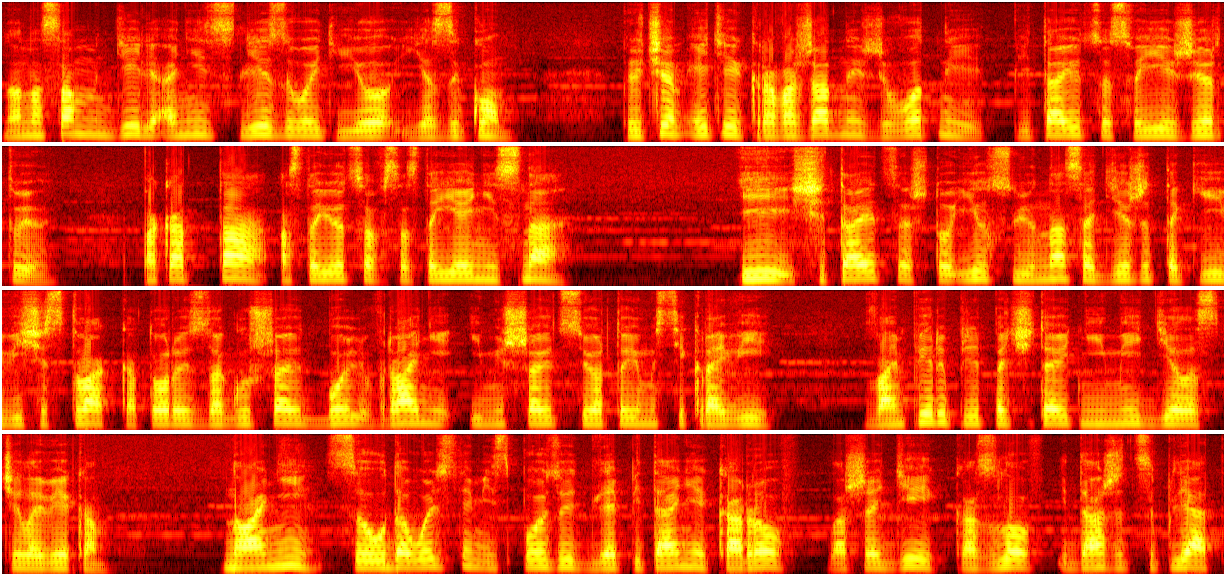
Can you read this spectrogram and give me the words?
но на самом деле они слизывают ее языком. Причем эти кровожадные животные питаются своей жертвой, пока та остается в состоянии сна. И считается, что их слюна содержит такие вещества, которые заглушают боль в ране и мешают свертываемости крови. Вампиры предпочитают не иметь дела с человеком. Но они с удовольствием используют для питания коров, лошадей, козлов и даже цыплят.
